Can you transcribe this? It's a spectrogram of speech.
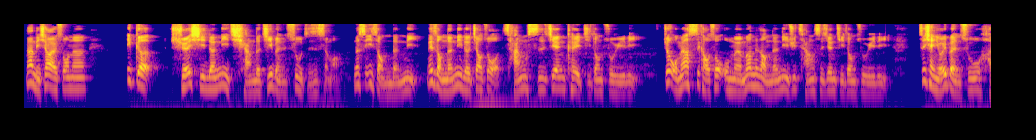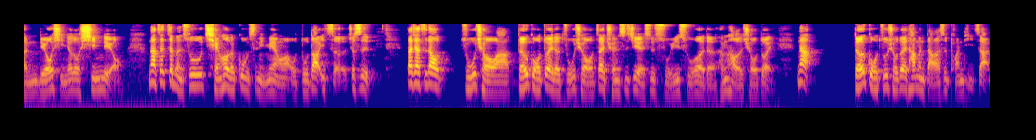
那李笑来说呢，一个。学习能力强的基本素质是什么？那是一种能力，那种能力的叫做长时间可以集中注意力。就我们要思考说，我们有没有那种能力去长时间集中注意力？之前有一本书很流行，叫做《心流》。那在这本书前后的故事里面啊，我读到一则，就是大家知道足球啊，德国队的足球在全世界也是数一数二的很好的球队。那德国足球队他们打的是团体战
